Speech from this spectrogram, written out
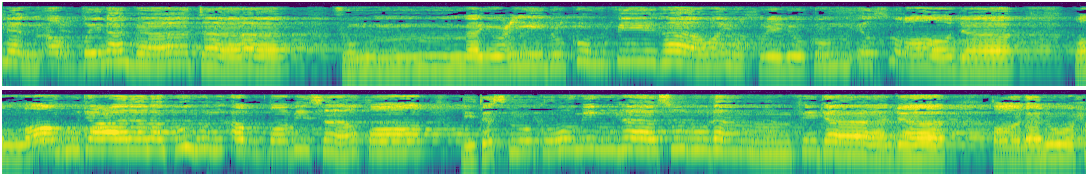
من الأرض نباتا ثم يعيدكم فيها ويخرجكم إخراجا. والله جعل لكم الأرض بساطا لتسلكوا منها سبلا فجاجا. قال نوح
